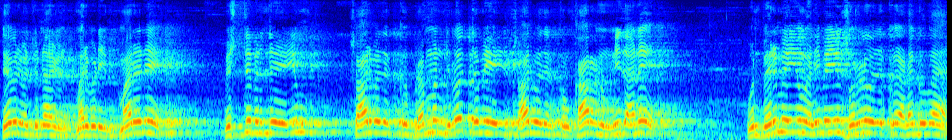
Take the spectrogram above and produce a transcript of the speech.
தேவர்கள் சொன்னார்கள் மறுபடியும் மரணே விஷ்ணுவிருந்தையையும் சார்வதற்கு பிரம்மன் திலோத்தமையை சார்வதற்கும் காரணம் நீதானே? உன் பெருமையும் வலிமையும் சொல்லுவதற்கு அடங்கும?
